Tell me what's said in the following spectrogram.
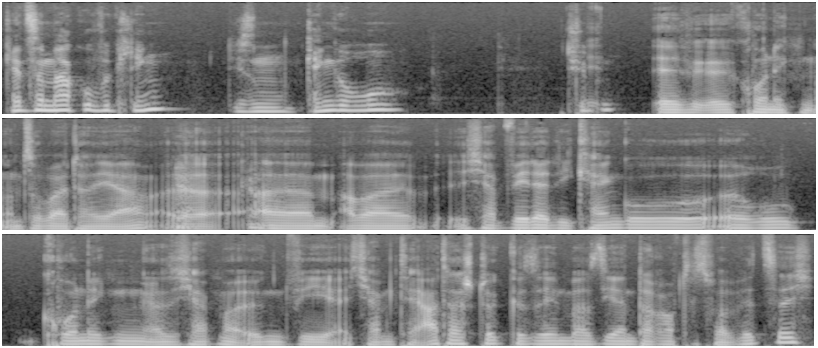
Kennst du Marc-Uwe Kling? Diesen Känguru? Typen? Äh, äh, Chroniken und so weiter, ja. ja äh, genau. ähm, aber ich habe weder die Känguru-Chroniken, also ich habe mal irgendwie, ich habe ein Theaterstück gesehen basierend darauf, das war witzig.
